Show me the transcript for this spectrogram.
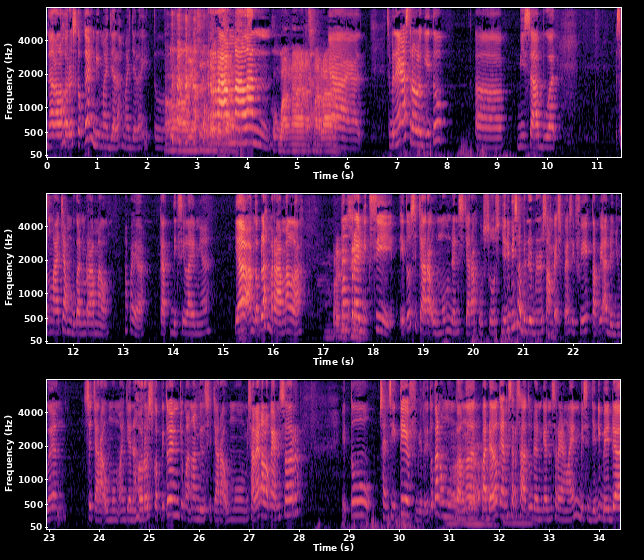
Nah, kalau horoskop tuh yang di majalah-majalah itu. Oh, yang kita baca. Ramalan. keuangan, asmara. Ya, ya. Sebenarnya astrologi itu eh, bisa buat semacam bukan meramal. Apa ya? Kat diksi lainnya. Ya, anggaplah meramal lah. Memprediksi. Memprediksi itu secara umum dan secara khusus. Jadi bisa bener-bener sampai spesifik, tapi ada juga yang secara umum aja. Nah, horoskop itu yang cuma ngambil secara umum. Misalnya kalau Cancer itu sensitif gitu. Itu kan umum Oh, banget. iya. Padahal Cancer satu dan Cancer yang lain bisa jadi beda.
